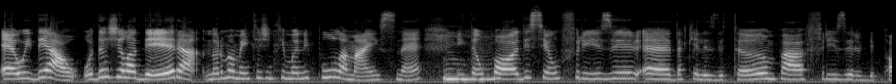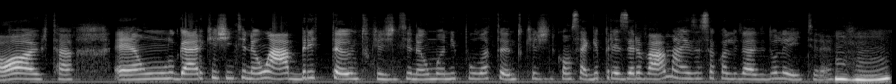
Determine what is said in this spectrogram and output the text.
é o ideal. O da geladeira, normalmente a gente manipula mais, né? Uhum. Então pode ser um freezer é, daqueles de tampa, freezer de porta, é um lugar que a gente não abre tanto, que a gente não manipula tanto que a gente consegue preservar mais essa qualidade do leite, né? Uhum.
